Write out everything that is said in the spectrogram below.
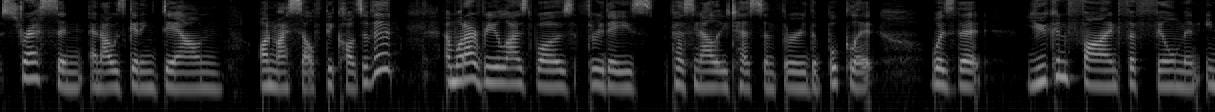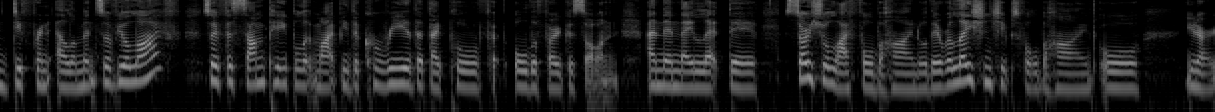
stress and, and I was getting down on myself because of it. And what I realized was through these personality tests and through the booklet was that you can find fulfillment in different elements of your life. So, for some people, it might be the career that they put all the focus on, and then they let their social life fall behind, or their relationships fall behind, or, you know,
